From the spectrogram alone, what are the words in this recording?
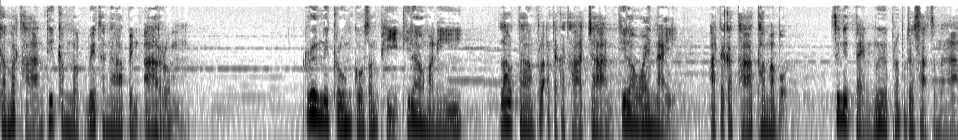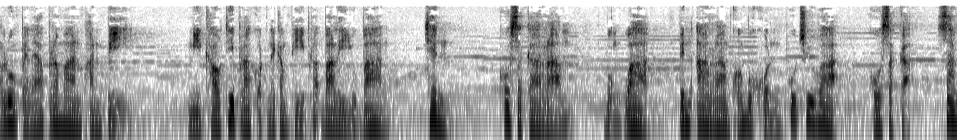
กรรมฐานที่กำหนดเวทนาเป็นอารมณ์ เรื่องในกรุงโกสัมพีที่เล่ามานี้ เล่าตามพระอัตถกถาจารย์ที่เล่าไว้ในอัตถกถาธรรมบท ซึ่งได้แต่งเมื่อพระพุทธศาสนาล่วงไปแล้วประมาณพันปี มีเขาที่ปรากฏในคัมภีร์พระบาลีอยู่บ้าง เช่น โคสการาม บ่งว่าเป็นอารามของบุคคลผู้ชื่อว่าโคสกะสร้าง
